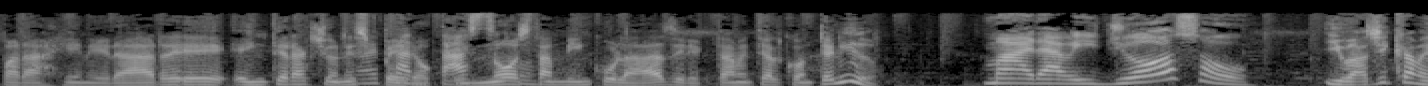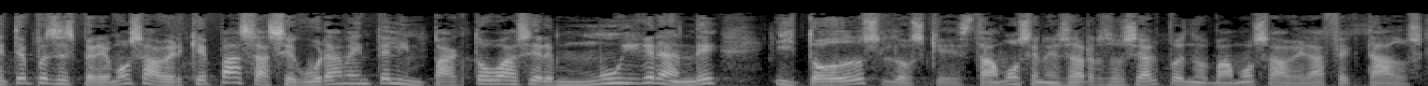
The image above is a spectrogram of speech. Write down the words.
para generar eh, interacciones, pero que no están vinculadas directamente al contenido. Maravilloso. Y básicamente pues esperemos a ver qué pasa. Seguramente el impacto va a ser muy grande y todos los que estamos en esa red social pues nos vamos a ver afectados.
